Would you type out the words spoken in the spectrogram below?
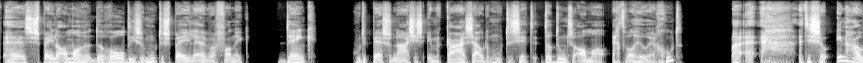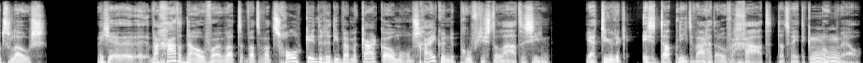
hè, ze spelen allemaal de rol die ze moeten spelen en waarvan ik denk hoe de personages in elkaar zouden moeten zitten. Dat doen ze allemaal echt wel heel erg goed. Maar eh, het is zo inhoudsloos. Weet je, eh, waar gaat het nou over? Wat, wat, wat schoolkinderen die bij elkaar komen om scheikundeproefjes te laten zien. Ja, tuurlijk is dat niet waar het over gaat. Dat weet ik Mhm. ook wel.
